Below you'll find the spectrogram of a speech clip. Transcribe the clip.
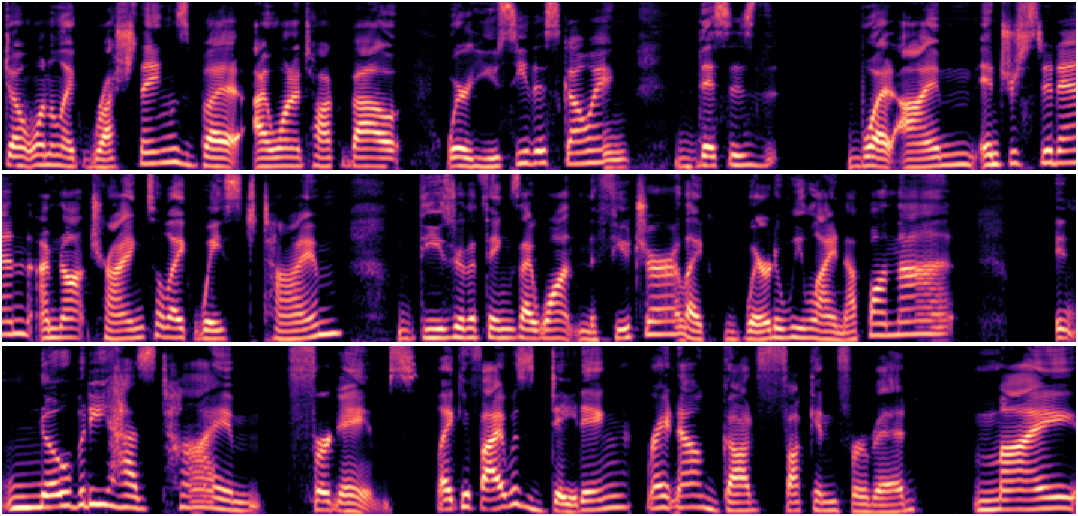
don't want to like rush things, but I want to talk about where you see this going. This is what I'm interested in. I'm not trying to like waste time. These are the things I want in the future. Like, where do we line up on that? Nobody has time for games. Like, if I was dating right now, God fucking forbid, my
